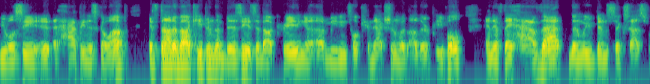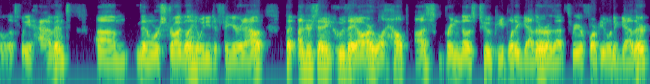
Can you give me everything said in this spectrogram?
you will see it, happiness go up. It's not about keeping them busy, it's about creating a, a, meaningful connection with other people. And if they have that, then we've been successful. If we haven't, um, then we're struggling and we need to figure it out. But understanding who they are will help us bring those two people together or that three or four people together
